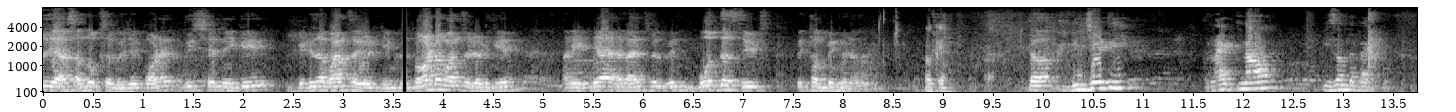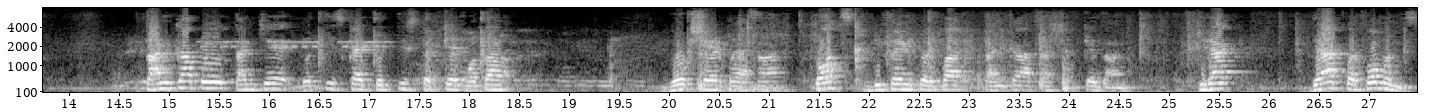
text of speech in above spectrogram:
जे आसा लोकसभेचे कोणेच दिसचे न्ही की it is a one sided game it is not a one sided game आणि India alliance will win both the seats with thumping majority okay The BJP right now is on the back foot. तांकां पळय तांचे बत्तीस काय तेत्तीस टक्के मतां वोट शेअर पळय आसा तोच डिफेंड करपाक तांकां आतां शक्य जावना कित्याक द्यार performance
